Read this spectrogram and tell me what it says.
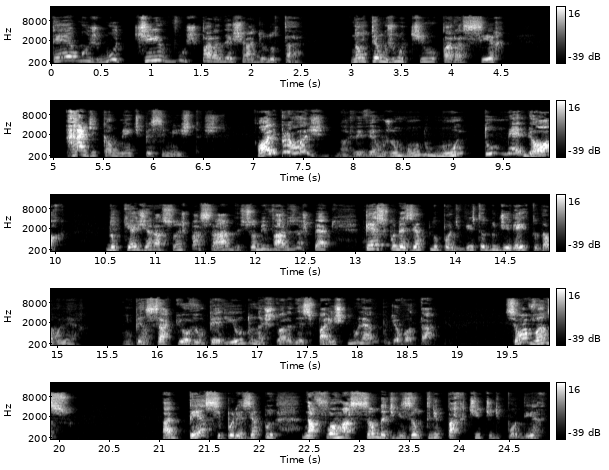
temos motivos para deixar de lutar. Não temos motivo para ser radicalmente pessimistas. Olhe para hoje, nós vivemos num mundo muito melhor do que as gerações passadas, sob vários aspectos. Pense, por exemplo, do ponto de vista do direito da mulher em pensar que houve um período na história desse país que mulher não podia votar. Isso é um avanço. Pense, por exemplo, na formação da divisão tripartite de poder.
